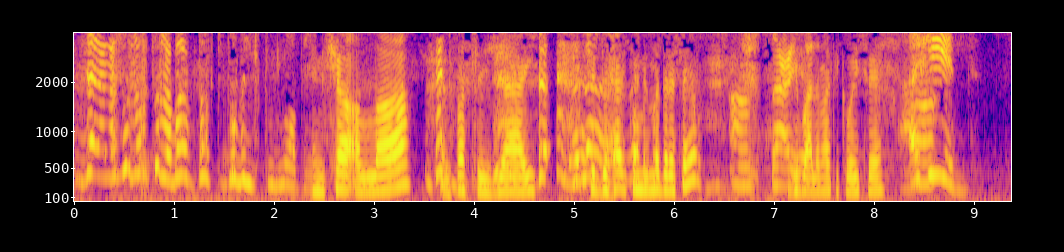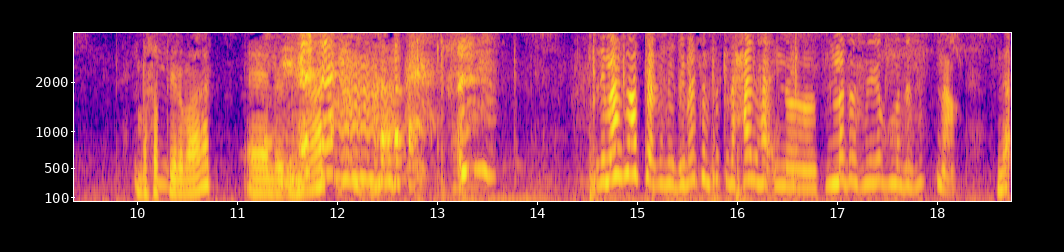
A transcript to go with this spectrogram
تزعل عشان الاخت الربايب بتطلب الطلاب. إن شاء الله الفصل الجاي. شدوا حيلكم بالمدرسة؟ صحيح. جيبوا علامات كويسة. أكيد. انبسطتي رمات؟ آه ريمات؟ ريماس ما بتعرف ريماس مفكرة حالها إنه في المدرسة اللي في مدرستنا. لا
